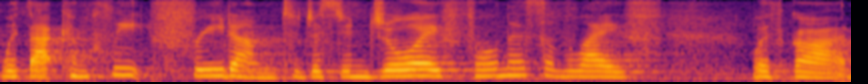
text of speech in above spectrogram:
with that complete freedom to just enjoy fullness of life with God.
